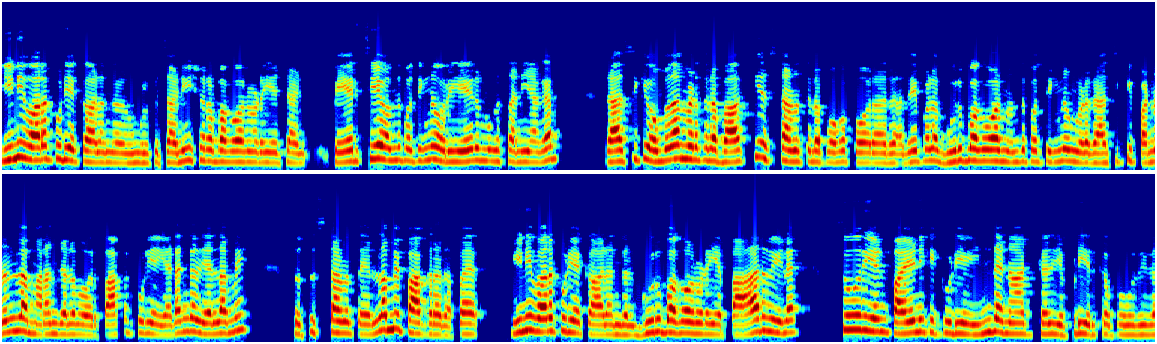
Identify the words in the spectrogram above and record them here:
இனி வரக்கூடிய காலங்கள் உங்களுக்கு சனீஸ்வர பகவானுடைய பெயர்ச்சியே வந்து பாத்தீங்கன்னா ஒரு ஏறுமுக சனியாக ராசிக்கு ஒன்பதாம் இடத்துல பாக்கிய ஸ்தானத்துல போக போறாரு. அதே போல குரு பகவான் வந்து பாத்தீங்கன்னா உங்களோட ராசிக்கு பன்னெண்டுல மறைஞ்சளவு அவர் பார்க்கக்கூடிய இடங்கள் எல்லாமே சொத்து ஸ்தானத்தை எல்லாமே பாக்குறாரு அப்ப இனி வரக்கூடிய காலங்கள் குரு பகவானுடைய பார்வையில சூரியன் பயணிக்கக்கூடிய இந்த நாட்கள் எப்படி இருக்க போகுது? இது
